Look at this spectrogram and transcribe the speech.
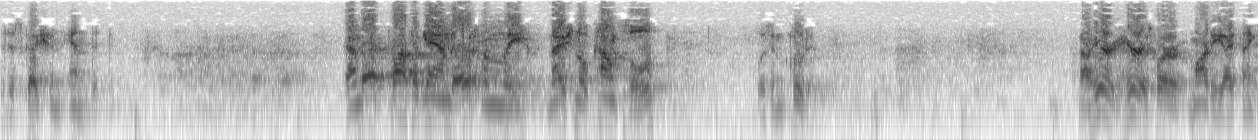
The discussion ended. And that propaganda from the National Council was included. Now here, here is where Marty, I think,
